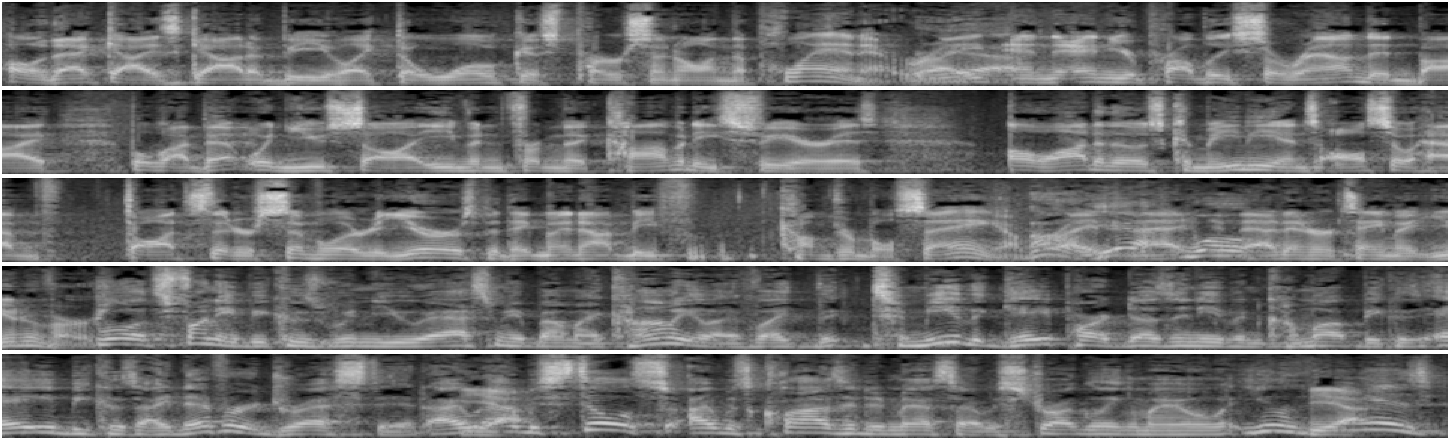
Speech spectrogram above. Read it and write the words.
"Oh, that guy's got to be like the wokest person on the planet, right?" Yeah. And and you're probably surrounded by. Well, I bet what you saw, even from the comedy sphere, is a lot of those comedians also have thoughts that are similar to yours, but they might not be f- comfortable saying them, Oh, right? yeah. In, that, Well- in that entertainment universe. Well, it's funny because when you ask me about my comedy life, like the, to me, the gay part doesn't even come up because a because I never addressed it. I, Yeah. I was still I was closeted mess. I was struggling in my own. Way. You know, the Yeah. thing is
